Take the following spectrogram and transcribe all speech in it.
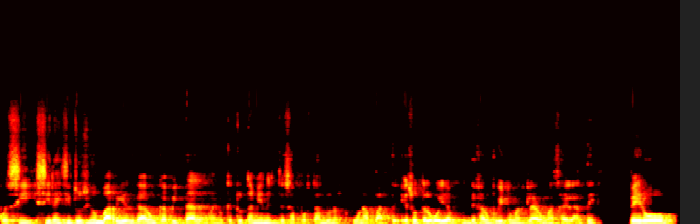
pues si, si la institución va a arriesgar un capital, bueno, que tú también estés aportando una, parte. Eso te lo voy a dejar un poquito más claro más adelante. Pero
